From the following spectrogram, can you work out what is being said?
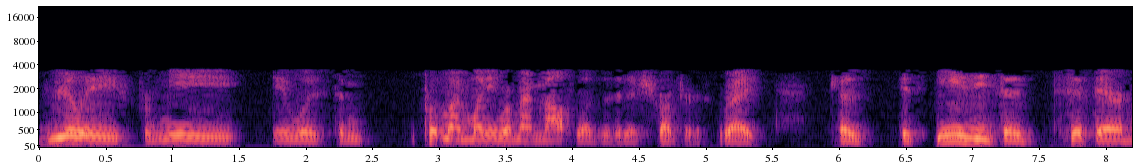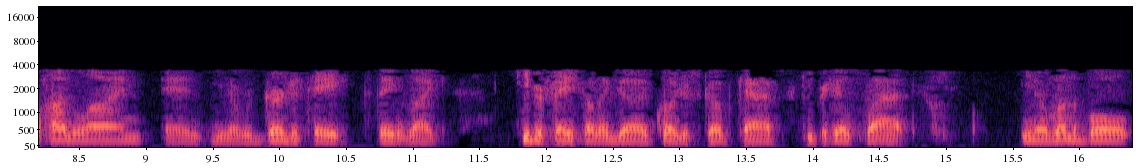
really for me, it was to put my money where my mouth was as an instructor, right? Because it's easy to sit there behind the line and, you know, regurgitate things like keep your face on the gun, close your scope caps, keep your heels flat, you know, run the bolt,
